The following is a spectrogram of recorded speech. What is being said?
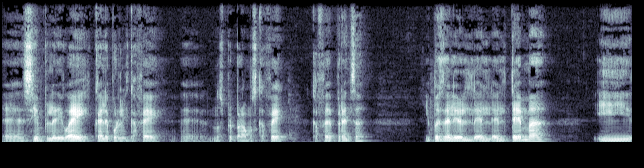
eh, siempre le digo, hey, cáele por el café, eh, nos preparamos café, café de prensa, y pues salió el, el- tema y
